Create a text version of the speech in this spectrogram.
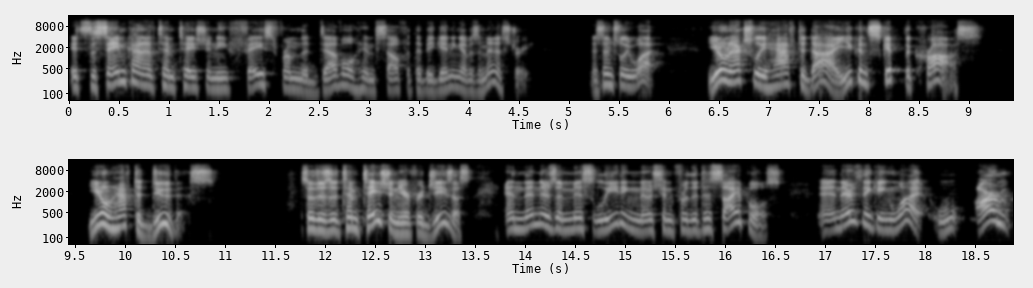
It's the same kind of temptation he faced from the devil himself at the beginning of his ministry. Essentially what? You don't actually have to die. You can skip the cross. You don't have to do this. So there's a temptation here for Jesus. And then there's a misleading notion for the disciples. And they're thinking, what? Our,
